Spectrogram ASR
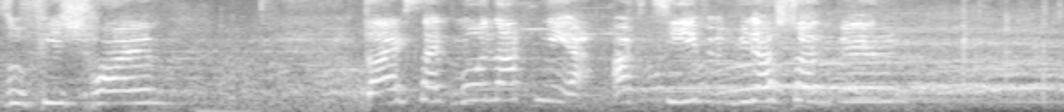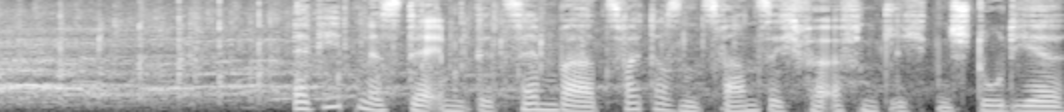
Sophie Scholl, da ich seit Monaten aktiv im Widerstand bin. Ergebnis der im Dezember 2020 veröffentlichten Studie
